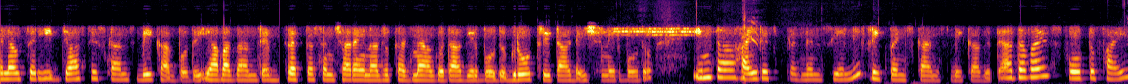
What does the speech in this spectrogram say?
ಕೆಲವು ಸರಿ ಜಾಸ್ತಿ ಸ್ಕ್ಯಾನ್ಸ್ ಬೇಕಾಗ್ಬೋದು. ಯಾವಾಗ ಅಂದ್ರೆ ರಕ್ತ ಸಂಚಾರ ಏನಾದ್ರೂ ಕಡಿಮೆ ಆಗೋದಾಗಿರ್ಬೋದು ಗ್ರೋತ್ ರಿಟಾರ್ಡೇಷನ್ ಇರ್ಬೋದು. ಇಂತಹ ಹೈ ರಿಸ್ಕ್ ಪ್ರೆಗ್ನೆನ್ಸಿಯಲ್ಲಿ ಫ್ರೀಕ್ವೆಂಟ್ ಸ್ಕ್ಯಾನ್ಸ್ ಬೇಕಾಗುತ್ತೆ. Otherwise four to five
